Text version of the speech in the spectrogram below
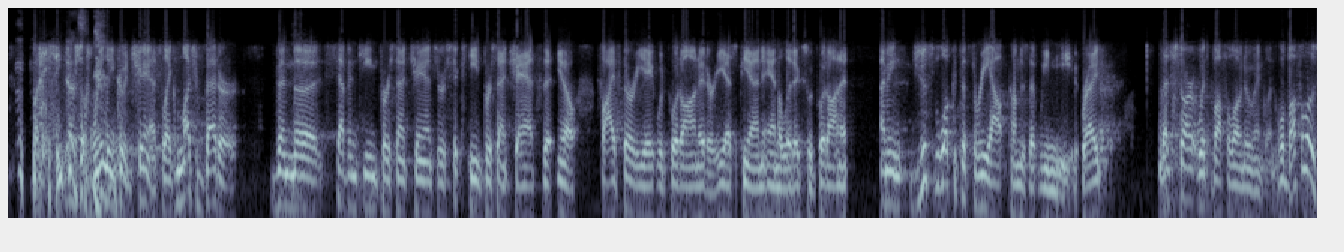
but I think there's a really good chance, like much better than the 17% chance or 16% chance that, you know, 538 would put on it or ESPN analytics would put on it. I mean, just look at the three outcomes that we need, right? Let's start with Buffalo, New England. Well, Buffalo's,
